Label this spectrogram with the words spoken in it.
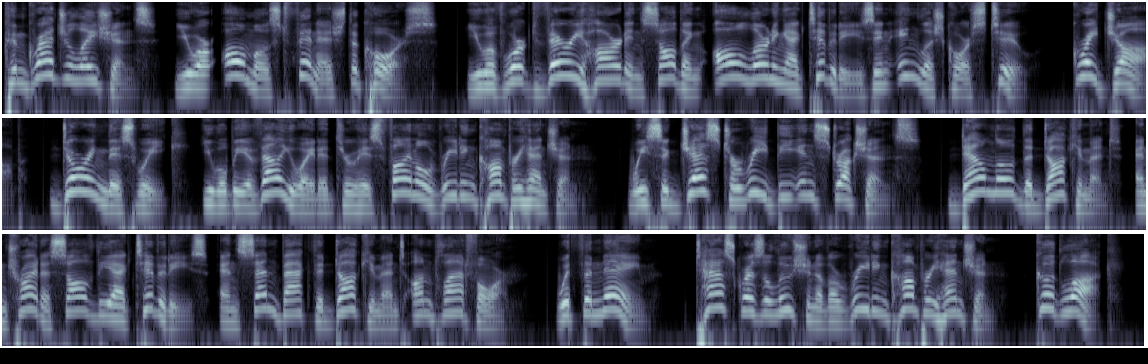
Congratulations! You are almost finished the course. You have worked very hard in solving all learning activities in English Course 2. Great job! During this week, you will be evaluated through his final reading comprehension. We suggest to read the instructions. Download the document and try to solve the activities and send back the document on platform. With the name, task resolution of a reading comprehension. Good luck!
